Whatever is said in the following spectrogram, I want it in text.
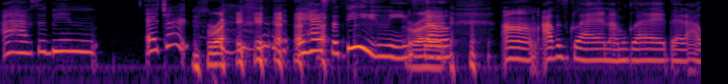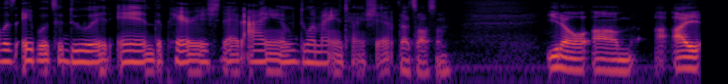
I have to be in at church. Right. it has to feed me. Right. So um, I was glad, and I'm glad that I was able to do it in the parish that I am doing my internship. That's awesome. You know, um, I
